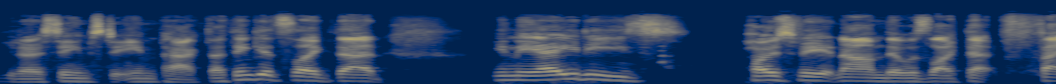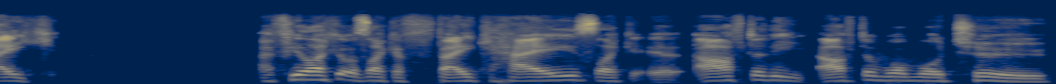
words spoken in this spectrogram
you know, seems to impact. I think it's like that in the 80s post Vietnam, there was like that fake I feel like it was like a fake haze. Like uh, after the after World War II,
